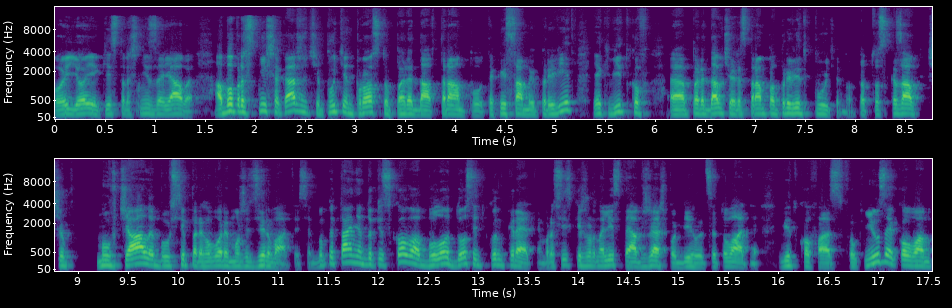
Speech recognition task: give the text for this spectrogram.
ой-ой, які страшні заяви. Або простіше кажучи, Путін просто передав Трампу такий самий привіт, як Вітков е, передав через Трампа привіт Путіну. Тобто сказав, щоб мовчали, бо всі переговори можуть зірватися. Бо питання до Піскова було досить конкретним. Російські журналісти а вже ж побігли цитувати Віткофа з Fox News, якого вам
